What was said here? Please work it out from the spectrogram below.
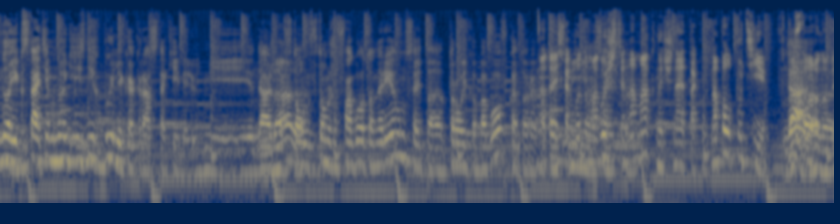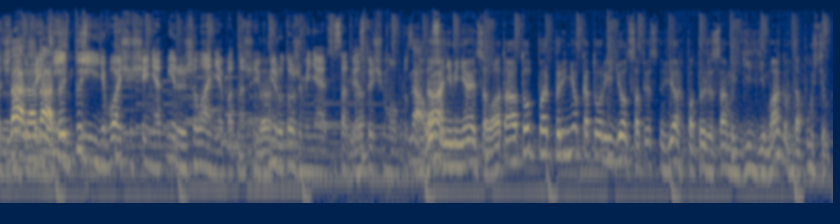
Ну и, кстати, многие из них были как раз такими людьми. И даже Да, в, том, да. в том же Forgotten Realms это тройка богов, которые... Ну, то есть, как будто могущественный маг начинает так вот на полпути в Да, ту сторону да, да, начинает да. уже Да, да, идти, да, то есть- то есть- и его ощущения от мира и желания по отношению Да. к миру тоже меняются соответствующим образом. Да, Да, он- они меняются. Вот, а тот пар- паренек, который идет, соответственно, вверх по той же самой гильдии магов, допустим,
